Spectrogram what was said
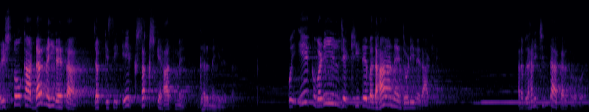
रिश्तों का डर नहीं रहता जब किसी एक शख्स के हाथ में घर नहीं रहता કોઈ એક વડીલ જે ખીટે બધાને જોડીને રાખે અને બધાની ચિંતા કરતો હોય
